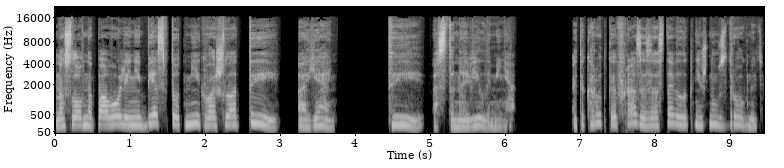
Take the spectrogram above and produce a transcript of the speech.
Но словно по воле небес в тот миг вошла ты, Аянь. Ты остановила меня. Эта короткая фраза заставила княжну вздрогнуть.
